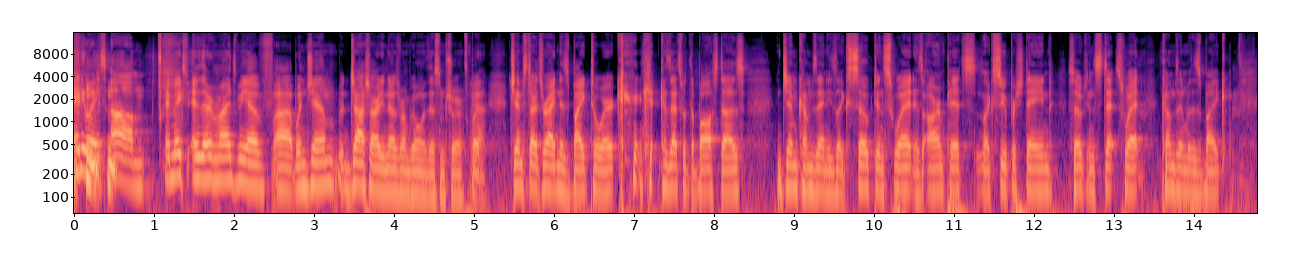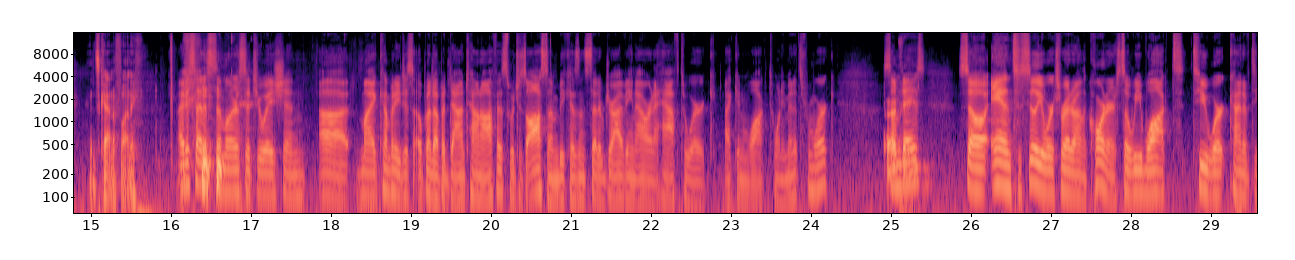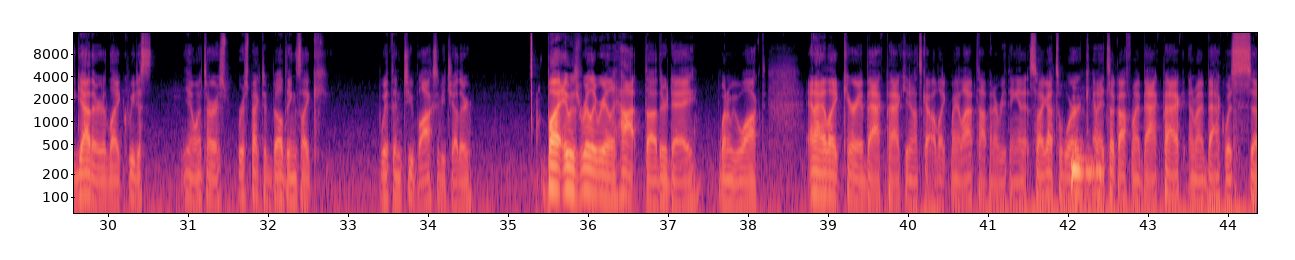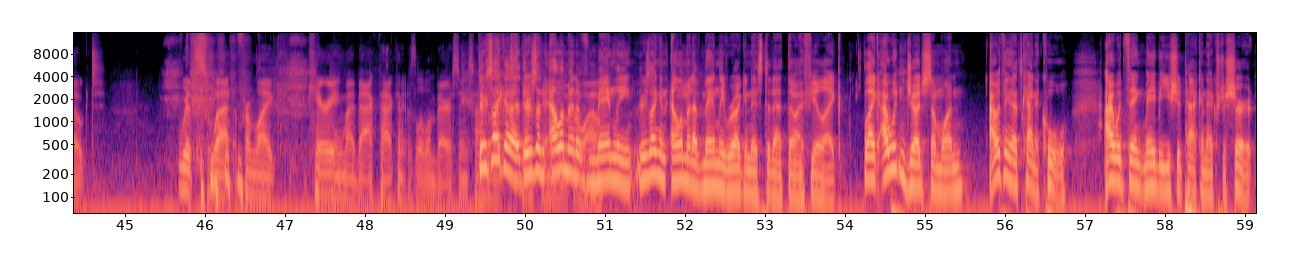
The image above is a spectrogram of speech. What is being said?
anyways, um, it makes it reminds me of uh, when Jim. Josh already knows where I'm going with this, I'm sure. But Yeah. Jim starts riding his bike to work because that's what the boss does. Jim comes in, he's like soaked in sweat, his armpits like super stained, soaked in st- sweat. Comes in with his bike. It's kind of funny. I just had a similar situation. Uh, my company just opened up a downtown office, which is awesome because instead of driving an hour and a half to work, I can walk 20 minutes from work some days. So, and Cecilia works right around the corner. So we walked to work kind of together. Like we just, you know, went to our respective buildings like within two blocks of each other. But it was really, really hot the other day when we walked. And I like carry a backpack, you know, it's got like my laptop and everything in it. So I got to work and I took off my backpack and my back was soaked with sweat from like carrying my backpack and it was a little embarrassing. So There's to, like a there's an element of manly there's like an element of manly ruggedness to that though. I feel like like I wouldn't judge someone. I would think that's kind of cool. I would think maybe you should pack an extra shirt.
